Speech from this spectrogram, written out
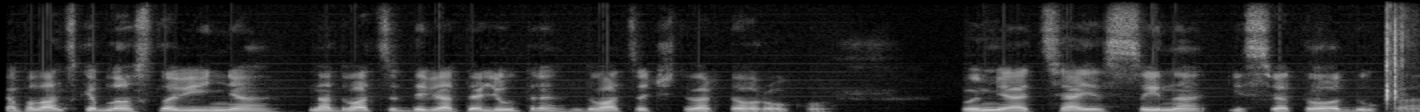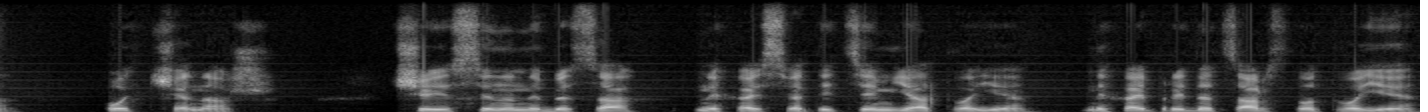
Капеланське благословіння на 29 люте 24 року. В ім'я Отця і Сина і Святого Духа. Отче наш, що єси на небесах, нехай святиться ім'я Твоє, нехай прийде царство Твоє,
